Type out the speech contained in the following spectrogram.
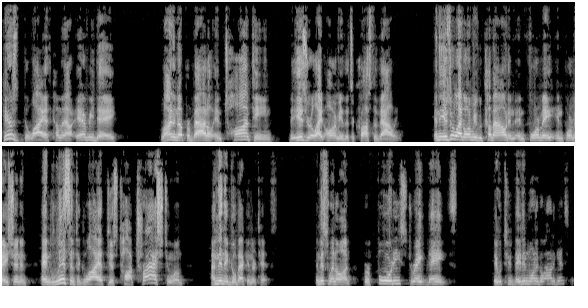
here's Goliath coming out every day, lining up for battle and taunting the Israelite army that's across the valley. And the Israelite army would come out and, and formate in formation and and listen to Goliath just talk trash to them, and then they'd go back in their tents. And this went on for 40 straight days. They were too, they didn't want to go out against him.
